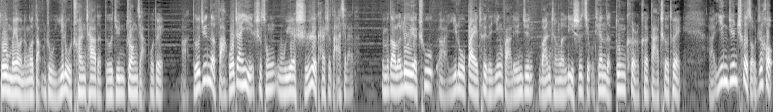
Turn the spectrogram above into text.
都没有能够挡住一路穿插的德军装甲部队啊！德军的法国战役是从五月十日开始打起来的，那么到了六月初啊，一路败退的英法联军完成了历时九天的敦刻尔克大撤退，啊，英军撤走之后，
